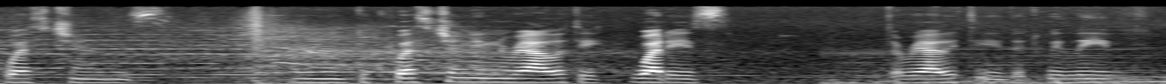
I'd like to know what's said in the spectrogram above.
questions, and to question in reality, what is the reality that we live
